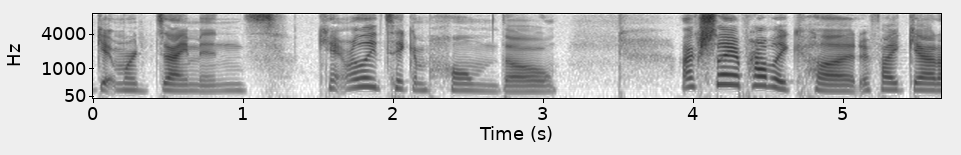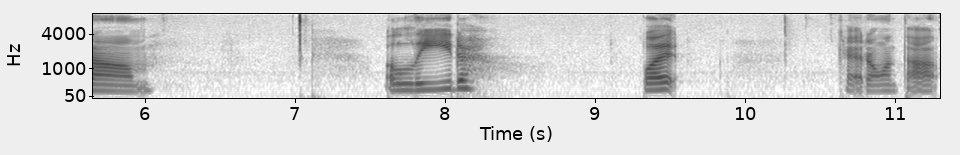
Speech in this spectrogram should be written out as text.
get more diamonds. Can't really take him home, though. Actually, I probably could if I get, um, a lead. What? Okay, I don't want that.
